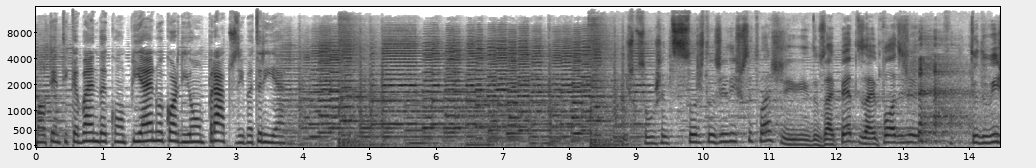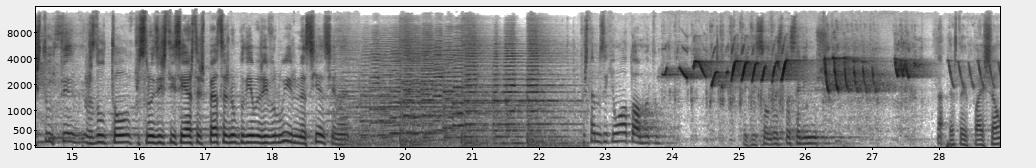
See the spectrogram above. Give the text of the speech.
Uma autêntica banda com piano, acordeon, pratos e bateria. Isto são os antecessores dos discos atuais e dos iPads, iPods. Tudo isto resultou, porque se não existissem estas peças não podíamos evoluir na ciência, não é? Depois estamos aqui um autómato. Aqui são dois passarinhos. Esta paixão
